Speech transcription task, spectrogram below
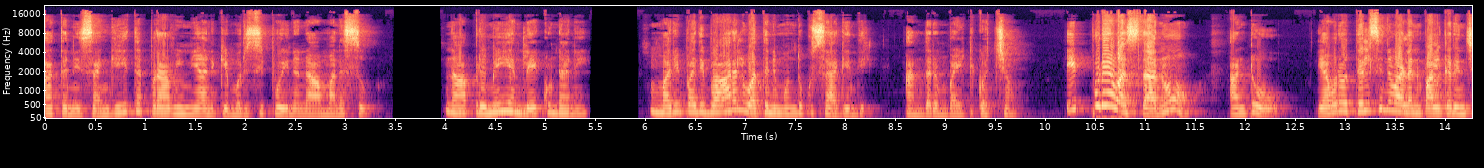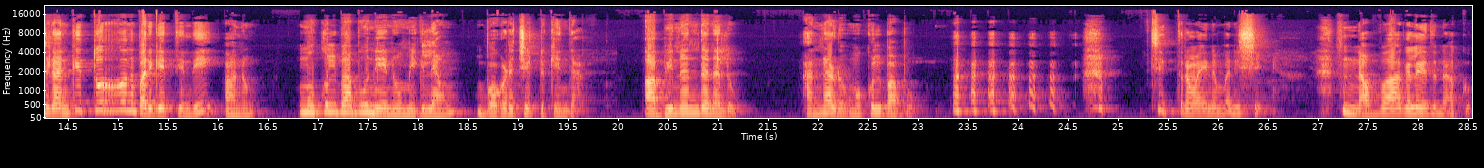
అతని సంగీత ప్రావీణ్యానికి మురిసిపోయిన నా మనసు నా ప్రమేయం లేకుండానే మరి పది బారలు అతని ముందుకు సాగింది. అందరం బయటికొచ్చాం. ఇప్పుడే వస్తాను అంటూ ఎవరో తెలిసిన వాళ్ళని పలకరించడానికి తుర్రును పరిగెత్తింది అను. ముకుల్బాబు నేను మిగిలాం బొగడ చెట్టు కింద. అభినందనలు అన్నాడు ముకుల్బాబు. చిత్రమైన మనిషి. నవ్వాగలేదు నాకు.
